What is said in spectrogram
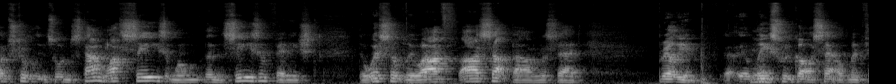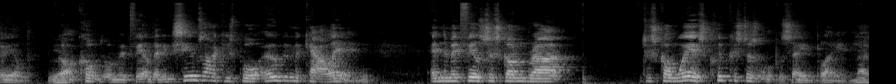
I'm struggling to understand. Last season, when, when the season finished, the whistle blew. I, I sat down and I said, "Brilliant! At Yeah. least we've got a settled midfield. We've Yeah. got a comfortable midfield." And it seems like he's brought Obi Mikel in, and the midfield's just gone right, just gone worse. Clucas doesn't look the same playing. No.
